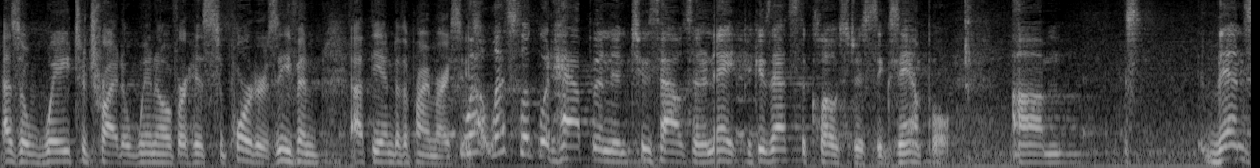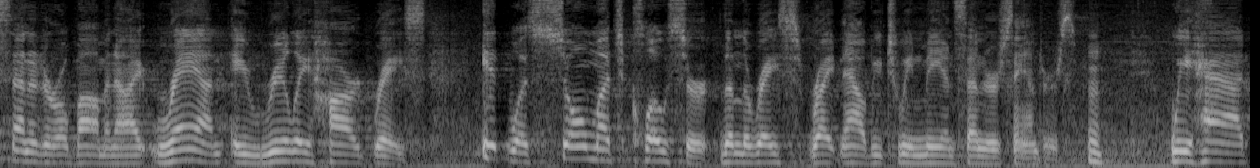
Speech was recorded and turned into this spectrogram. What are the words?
as a way to try to win over his supporters, even at the end of the primary season? Well, let's look what happened in 2008, because that's the closest example. Um, then Senator Obama and I ran a really hard race. It was so much closer than the race right now between me and Senator Sanders. Hmm. We had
